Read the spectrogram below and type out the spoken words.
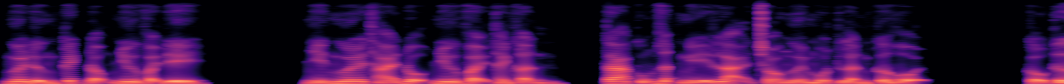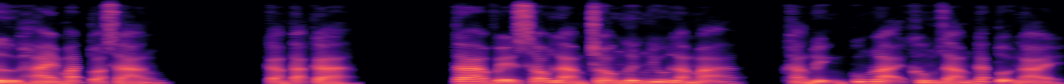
ngươi đừng kích động như vậy đi. Nhìn ngươi thái độ như vậy thành khẩn, ta cũng rất nghĩ lại cho ngươi một lần cơ hội cậu tử hai mắt tỏa sáng. Cảm tạ ca. Ta về sau làm cho ngân nhu làm mã, khẳng định cũng lại không dám đắc tội ngài.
